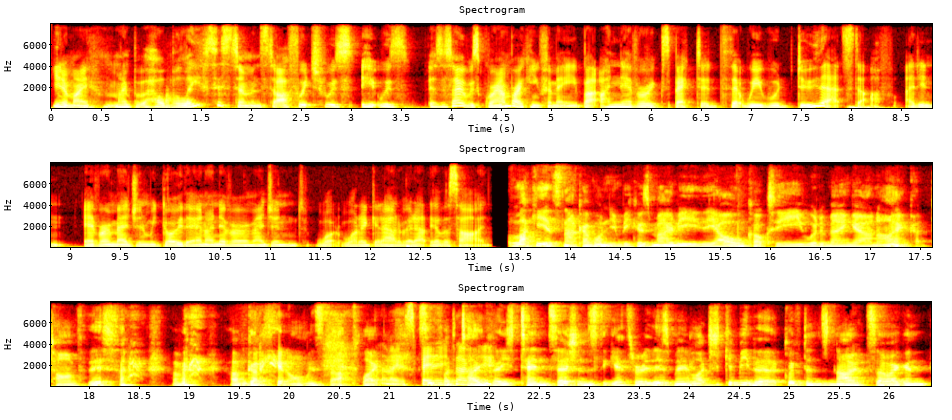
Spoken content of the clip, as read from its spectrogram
you know my my whole belief system and stuff, which was it was as I say, it was groundbreaking for me, but I never expected that we would do that stuff. I didn't ever imagine we'd go there, and I never imagined what, what I'd get out of it out the other side. Lucky it snuck up on you because maybe the old Coxie would have been going, I ain't got time for this. I've, got to get on with stuff. Like, if I take these 10 sessions to get through this, man, like just give me the Clifton's note so I can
